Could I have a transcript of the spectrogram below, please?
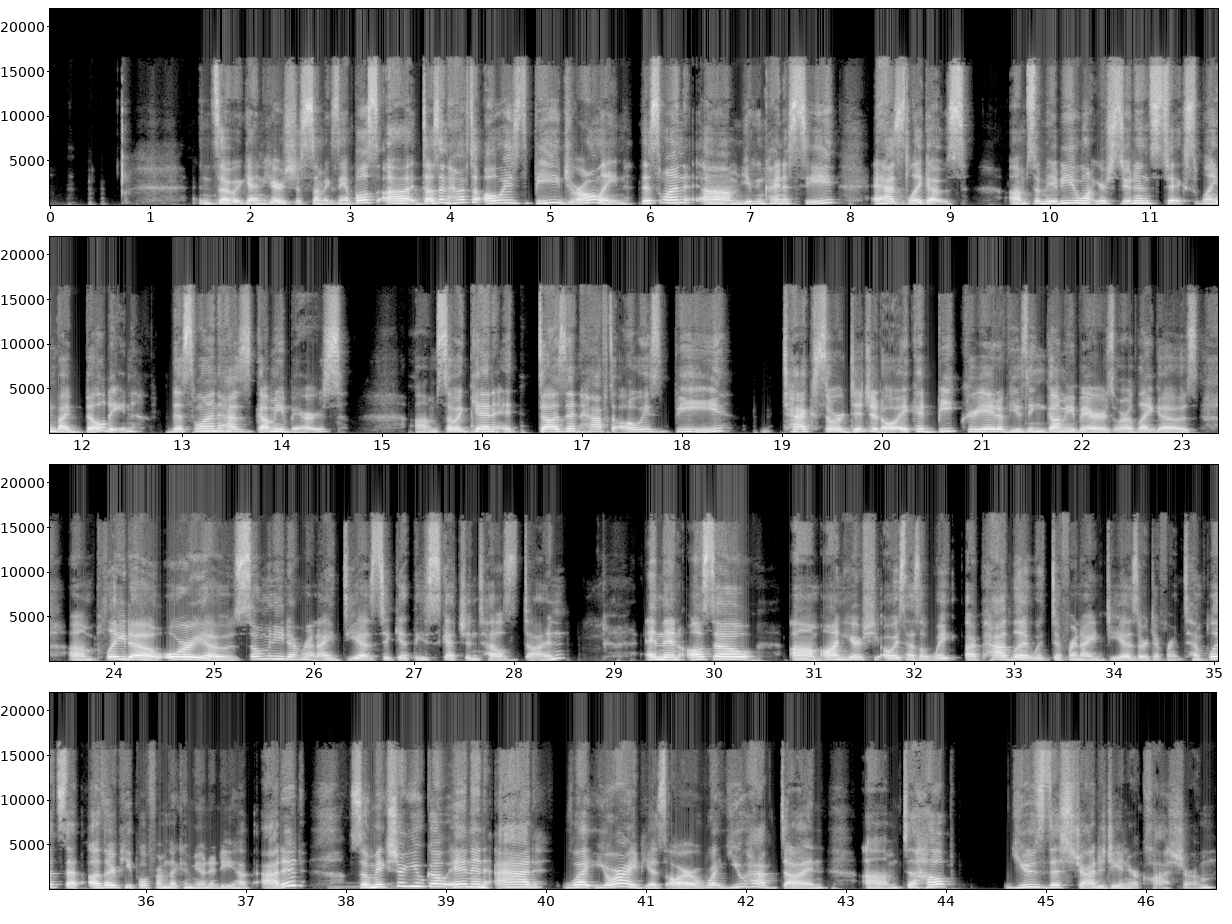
And so again, here's just some examples. Uh, it doesn't have to always be drawing. This one, um, you can kind of see it has Legos. Um, so maybe you want your students to explain by building. This one has gummy bears. Um, so again, it doesn't have to always be text or digital. It could be creative using gummy bears or Legos, um, Play Doh, Oreos, so many different ideas to get these sketch and tells done. And then also, um, on here, she always has a, wait, a Padlet with different ideas or different templates that other people from the community have added. So make sure you go in and add what your ideas are, what you have done um, to help use this strategy in your classroom.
